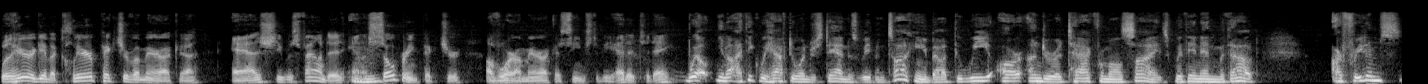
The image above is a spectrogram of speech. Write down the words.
We'll hear her give a clear picture of America as she was founded, and Mm-hmm. a sobering picture of where America seems to be headed today. Well, you know, I think we have to understand, as we've been talking about, that we are under attack from all sides, within and without. Our freedoms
